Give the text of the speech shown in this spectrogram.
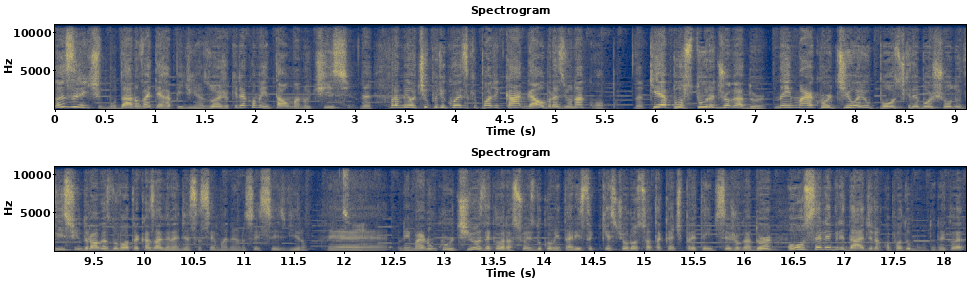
antes da gente mudar, não vai ter rapidinhas hoje, eu queria comentar uma notícia, né? Pra mim é o tipo de coisa que pode cagar o Brasil na Copa, né? Que é a postura de jogador. Neymar curtiu aí o post que debochou do vício em drogas do Walter Casagrande essa semana, eu não sei se vocês viram. É, o Neymar não curtiu as declarações do comentarista que questionou se o atacante pretende ser jogador ou celebridade na Copa do Mundo. A decla-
